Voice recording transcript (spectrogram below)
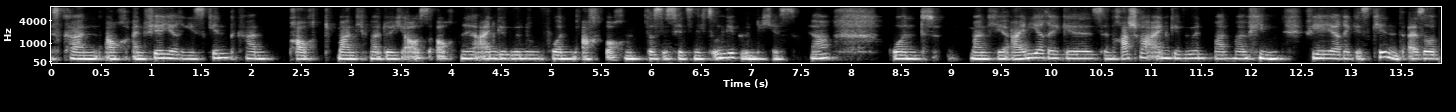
es kann auch ein vierjähriges Kind kann, braucht manchmal durchaus auch eine Eingewöhnung von acht Wochen. Das ist jetzt nichts Ungewöhnliches, ja. Und manche Einjährige sind rascher eingewöhnt, manchmal wie ein vierjähriges Kind. Also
